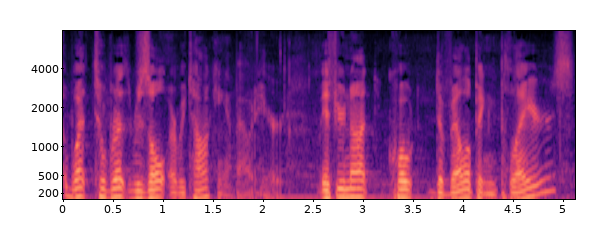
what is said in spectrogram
what to re- result are we talking about here? If you're not quote developing players,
